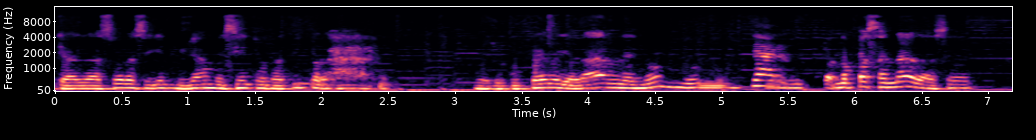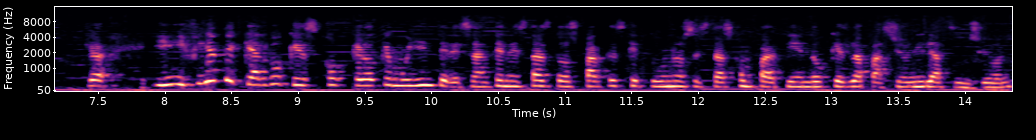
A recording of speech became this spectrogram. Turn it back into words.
que a las horas siguientes ya me siento un ratito, ah, me recupero y a darle, ¿no? No, no, pasa nada, o sea. Y fíjate que algo que es creo que muy interesante en estas dos partes que tú nos estás compartiendo, que es la pasión y la función,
